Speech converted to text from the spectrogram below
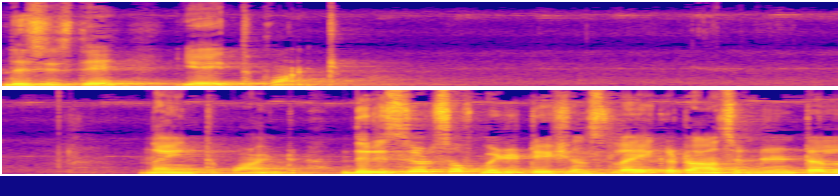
This is the eighth point. Ninth point the results of meditations like transcendental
